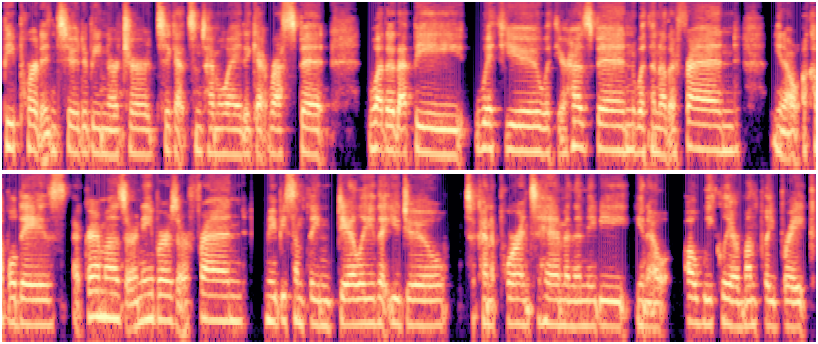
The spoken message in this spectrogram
be poured into, to be nurtured, to get some time away, to get respite, whether that be with you, with your husband, with another friend, you know, a couple days at grandma's or a neighbors or a friend, maybe something daily that you do to kind of pour into him, and then maybe, you know, a weekly or monthly break.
